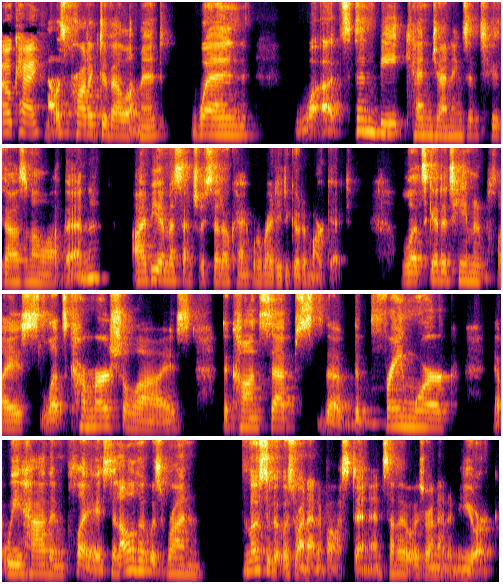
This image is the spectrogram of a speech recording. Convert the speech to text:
Okay. That was product development. When Watson beat Ken Jennings in 2011, IBM essentially said, okay, we're ready to go to market. Let's get a team in place. Let's commercialize the concepts, the, the framework, that we have in place. And all of it was run, most of it was run out of Boston and some of it was run out of New York.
